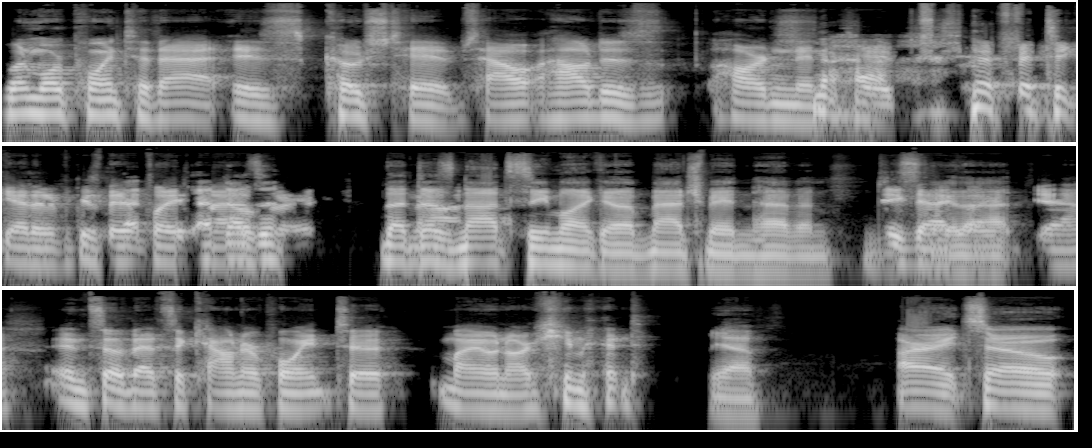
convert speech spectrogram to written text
one more point to that is Coach Thibs. How how does Harden and Thibs fit together because they're playing that doesn't, That does not- not seem like a match made in heaven. Exactly. that. Yeah, and so that's a counterpoint to my own argument. Yeah. All right. So,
